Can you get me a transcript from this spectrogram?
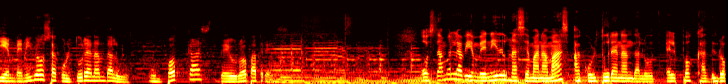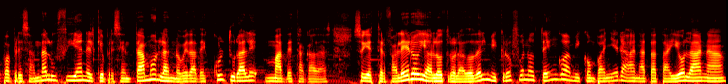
Bienvenidos a Cultura en Andaluz, un podcast de Europa Press. Os damos la bienvenida una semana más a Cultura en Andaluz, el podcast de Europa Press Andalucía en el que presentamos las novedades culturales más destacadas. Soy Esther Falero y al otro lado del micrófono tengo a mi compañera Ana Tatay. Hola Ana.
